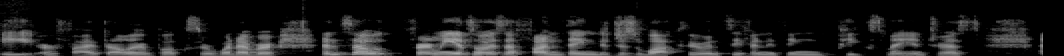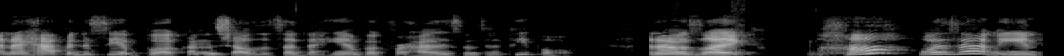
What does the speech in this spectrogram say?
eight or five dollar books or whatever. And so for me, it's always a fun thing to just walk through and see if anything piques my interest. And I happened to see a book on the shelf that said the Handbook for Highly Sensitive People, and I was like. Huh? What does that mean?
